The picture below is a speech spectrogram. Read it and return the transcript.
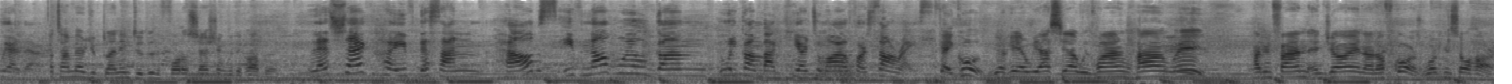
We are there. What time are you planning to do the photo session with the couple? Let's check if the sun helps. If not, we'll come. We'll come back here tomorrow for sunrise. Okay, cool. We're here with Asia, with Juan. Juan, wait, having fun, enjoying, and of course, working so hard.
